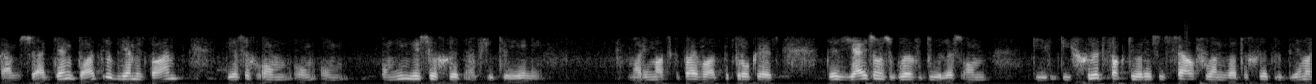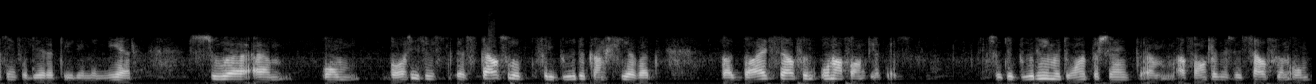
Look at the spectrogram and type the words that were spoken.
Ehm um, so ek dink daai probleem is baie besig om om om om nie meer so groot invloed te hê nie. Maar die maatskappy wat betrokke is, dis juis ons hoofdoel is om die die groot faktore die selfoon wat 'n groot probleem was in verlede te elimineer. So um, om basies 'n stelsel op vir die boere kan gee wat wat baie selfoon onafhanklik is. So die boere nie met 100% um, afhanklik is van selfoon om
